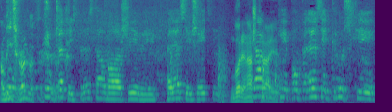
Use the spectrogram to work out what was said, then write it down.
Ali nisu rodilo prošlo. 104 ispred stabala šljivi, 50, 60. Gore naš kraj. Jabuke, po 50 kruške,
